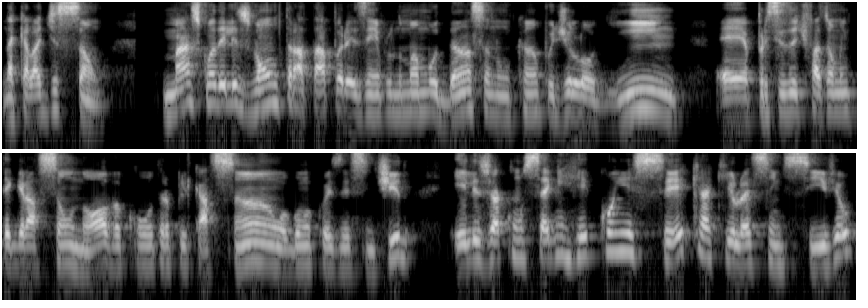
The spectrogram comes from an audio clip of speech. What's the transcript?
naquela adição. Mas quando eles vão tratar, por exemplo, numa mudança num campo de login, é, precisa de fazer uma integração nova com outra aplicação, alguma coisa nesse sentido, eles já conseguem reconhecer que aquilo é sensível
